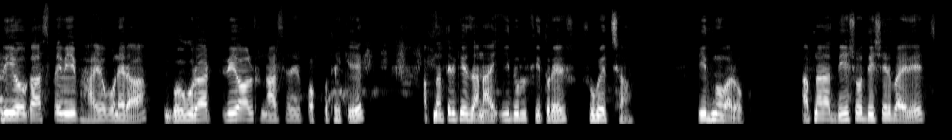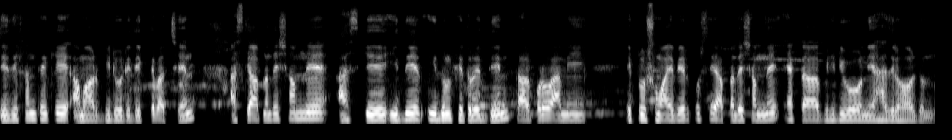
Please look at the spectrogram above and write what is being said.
প্রিয় গাছপ্রেমী ভাই বোনেরা, বগুড়া ট্রিঅল্ট নার্সারির পক্ষ থেকে আপনাদেরকে জানাই ঈদ উল ফিতরের শুভেচ্ছা। ঈদ মোবারক। আপনারা দেশ ও দেশের বাইরে যে যেখান থেকে আমার ভিডিওটি দেখতে পাচ্ছেন, আজকে আপনাদের সামনে আজকে ঈদের ঈদ উল ফিতরের দিন। তারপরেও আমি একটু সময় বের করছি আপনাদের সামনে একটা ভিডিও নিয়ে হাজির হওয়ার জন্য।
